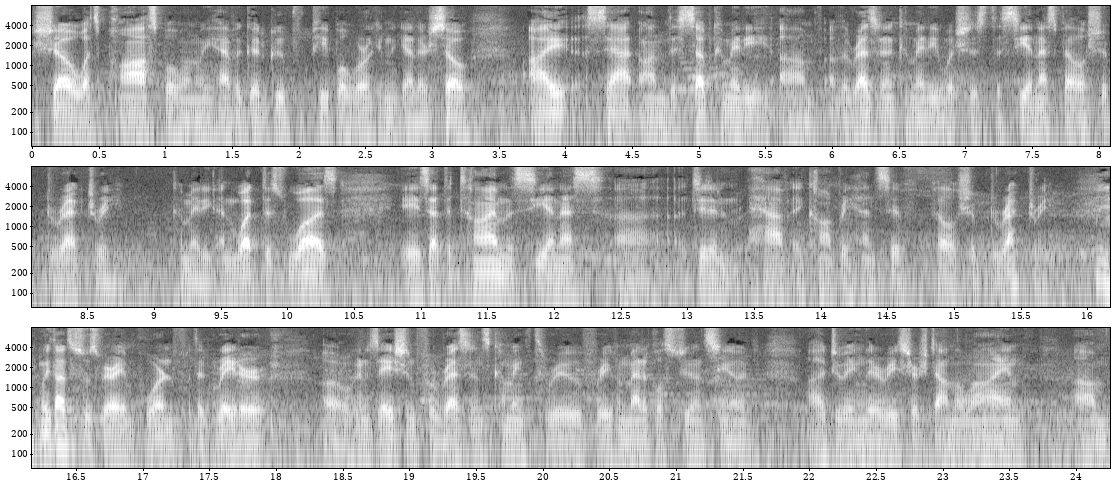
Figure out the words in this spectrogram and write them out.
show what's possible when we have a good group of people working together so i sat on the subcommittee um, of the resident committee which is the cns fellowship directory committee. And what this was is at the time the CNS uh, didn't have a comprehensive fellowship directory. And we thought this was very important for the greater uh, organization for residents coming through, for even medical students, you know, uh, doing their research down the line. Um,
